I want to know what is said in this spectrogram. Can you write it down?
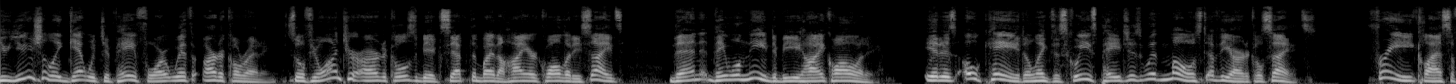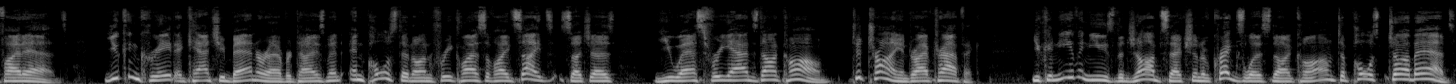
You usually get what you pay for with article writing. So if you want your articles to be accepted by the higher quality sites, then they will need to be high quality. It is okay to link to squeeze pages with most of the article sites. Free classified ads. You can create a catchy banner advertisement and post it on free classified sites such as usfreeads.com to try and drive traffic. You can even use the job section of craigslist.com to post job ads.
